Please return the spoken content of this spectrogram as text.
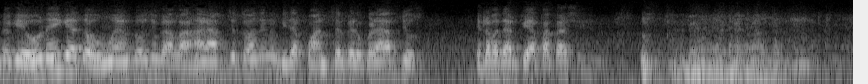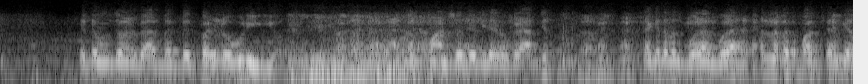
કે એવું નહીં કહેતો. હું એમ કહું છું કે વાહન આપજો તો બીજા પાંચસો રૂપિયા રોકડા આપજો. એટલા બધા રૂપિયા અપાતા છે એટલે હું આ મતભેદ પડેલો ઉડી ગયો. પાંચસો રૂપિયા બીજા રોકડા આપજો. કે તમે બોલા આટલા બધા પાંચસો રૂપિયા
